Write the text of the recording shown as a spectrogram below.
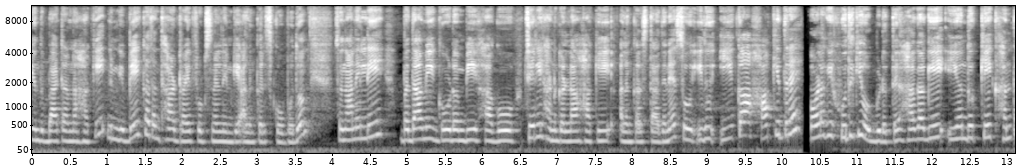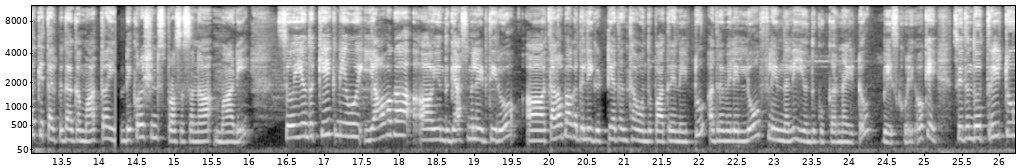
ಈ ಒಂದು ಬ್ಯಾಟರ್ನ ಹಾಕಿ ನಿಮಗೆ ಬೇಕಾದಂತಹ ಡ್ರೈ ಫ್ರೂಟ್ಸ್ನಲ್ಲಿ ನಿಮಗೆ ಅಲಂಕರಿಸ್ಕೋಬಹುದು ಸೊ ನಾನಿಲ್ಲಿ ಬದಾಮಿ, ಗೋಡಂಬಿ ಹಾಗೂ ಚೆರಿ ಹಣ್ಣುಗಳನ್ನ ಹಾಕಿ ಅಲಂಕರಿಸ್ತಾ ಇದ್ದೇನೆ. ಸೊ ಇದು ಈಗ ಹಾಕಿದ್ರೆ ಒಳಗೆ ಹುದುಗಿ ಹೋಗ್ಬಿಡುತ್ತೆ. ಹಾಗಾಗಿ ಈ ಒಂದು ಕೇಕ್ ಹಂತಕ್ಕೆ ತಲುಪಿದಾಗ ಮಾತ್ರ ಡೆಕೋರೇಷನ್ಸ್ ಪ್ರಾಸೆಸ್ ಅನ್ನ ಮಾಡಿ. ಸೊ ಈ ಒಂದು ಕೇಕ್ ನೀವು ಯಾವಾಗ ಈ ಒಂದು ಗ್ಯಾಸ್ ಮೇಲೆ ಇಡ್ತೀರೋ ತಳಭಾಗದಲ್ಲಿ ಗಟ್ಟಿಯಾದಂತಹ ಒಂದು ಪಾತ್ರೆಯನ್ನು ಇಟ್ಟು, ಅದರ ಮೇಲೆ ಲೋ ಫ್ಲೇಮ್ನಲ್ಲಿ ಈ ಒಂದು ಕುಕ್ಕರ್ನ ಇಟ್ಟು ಬೇಯಿಸ್ಕೊಳ್ಳಿ ಓಕೆ ಸೊ ಇದೊಂದು ತ್ರೀ ಟು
